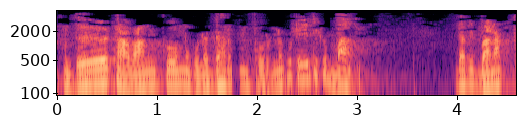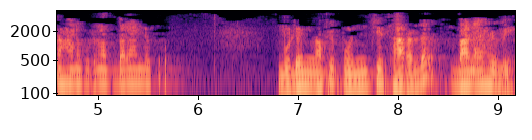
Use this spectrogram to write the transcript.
හොඳට අවංකවම ಗುಣධර්ම පුරනකොට ඒ ටික මදි. දැන් අපි බණක් අහනකොටවත් බලන්නකෝ. මුලින් අපි පුංචි සරල බණ ඇහුවේ.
